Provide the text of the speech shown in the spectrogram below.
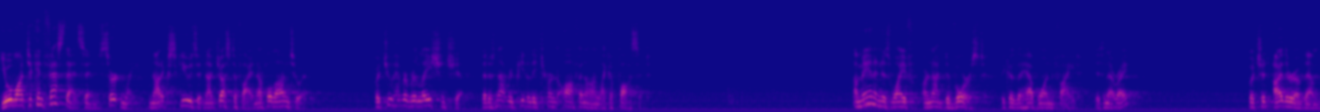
You will want to confess that sin, certainly, not excuse it, not justify it, not hold on to it. But you have a relationship that is not repeatedly turned off and on like a faucet. A man and his wife are not divorced because they have one fight. Isn't that right? But should either of them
